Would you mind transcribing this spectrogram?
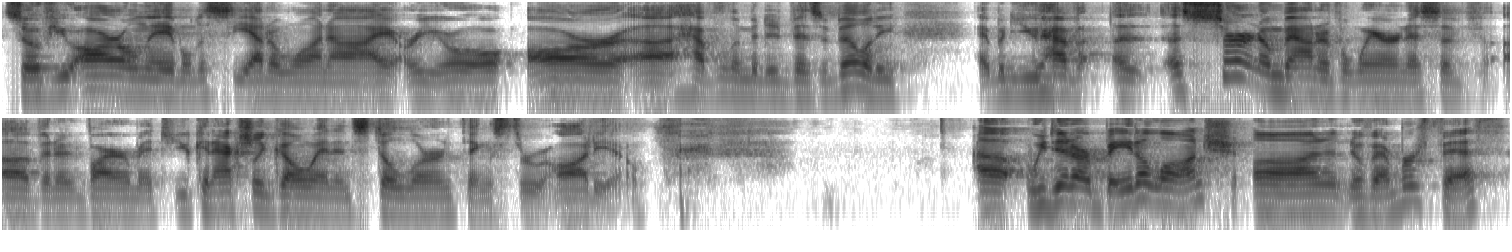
So if you are only able to see out of one eye or you are uh, have limited visibility, but you have a, a, certain amount of awareness of, of an environment, you can actually go in and still learn things through audio. Uh, we did our beta launch on November 5th.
